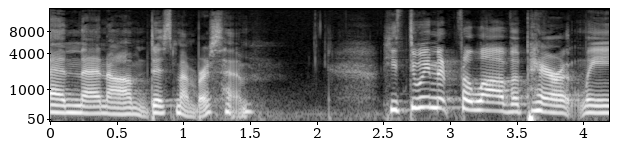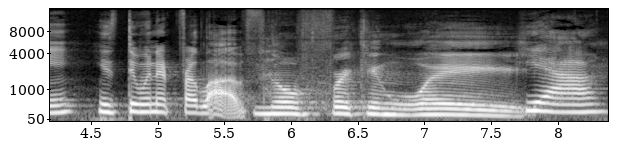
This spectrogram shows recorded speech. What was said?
and then um, dismembers him. He's doing it for love, apparently. He's doing it for love. No freaking way. Yeah.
